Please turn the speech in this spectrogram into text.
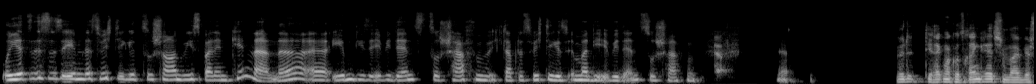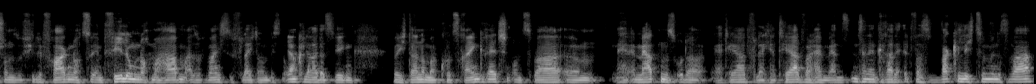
Und jetzt ist es eben das Wichtige zu schauen, wie es bei den Kindern, ne? Äh, eben diese Evidenz zu schaffen. Ich glaube, das Wichtige ist immer, die Evidenz zu schaffen. Ja. ja würde direkt mal kurz reingrätschen, weil wir schon so viele Fragen noch zur Empfehlung nochmal haben. Also manches ist vielleicht noch ein bisschen ja. unklar, deswegen würde ich da nochmal kurz reingrätschen. Und zwar ähm, Herr Mertens oder Herr Theat, vielleicht Herr Theat, weil Herr Mertens Internet gerade etwas wackelig zumindest war.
